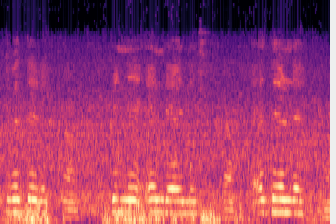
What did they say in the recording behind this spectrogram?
ഇരുപത്തേഴ്. പിന്നെ എന്റെ എത്രയുണ്ട് ആ.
